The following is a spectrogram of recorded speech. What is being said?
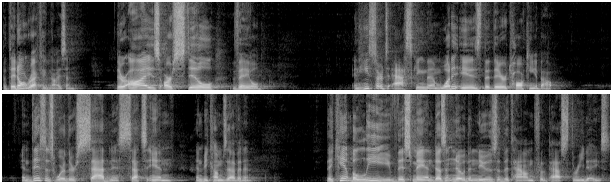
But they don't recognize him. Their eyes are still veiled. And he starts asking them what it is that they're talking about. And this is where their sadness sets in and becomes evident. They can't believe this man doesn't know the news of the town for the past three days.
